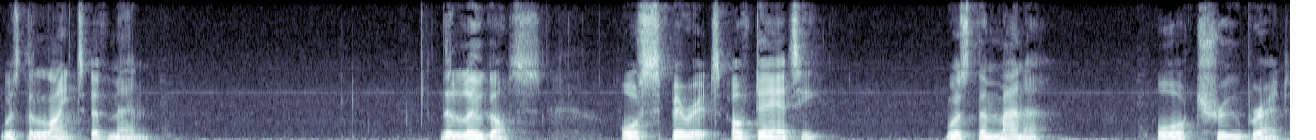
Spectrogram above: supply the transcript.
was the light of men. The Logos, or Spirit of Deity, was the manna, or true bread.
